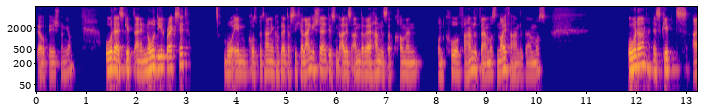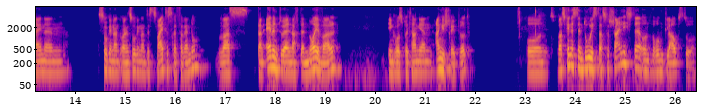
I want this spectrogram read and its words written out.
der Europäischen Union. Oder es gibt einen No-Deal-Brexit, wo eben Großbritannien komplett auf sich allein gestellt ist und alles andere Handelsabkommen und Co. verhandelt werden muss, neu verhandelt werden muss. Oder es gibt einen sogenannt, ein sogenanntes zweites Referendum, was dann eventuell nach der Neuwahl in Großbritannien angestrebt wird. Und was findest denn du ist das Wahrscheinlichste und warum glaubst du?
